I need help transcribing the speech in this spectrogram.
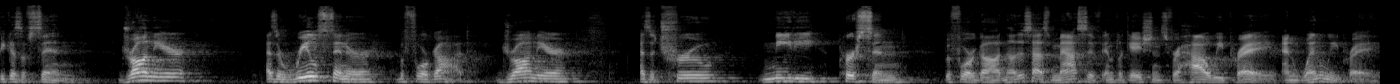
because of sin. Draw near as a real sinner before God. Draw near as a true, needy person before God. Now, this has massive implications for how we pray and when we pray.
